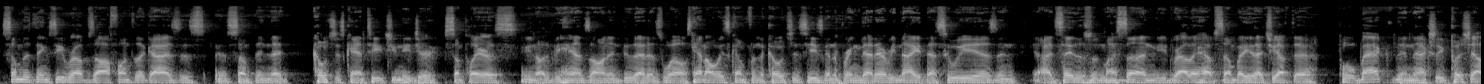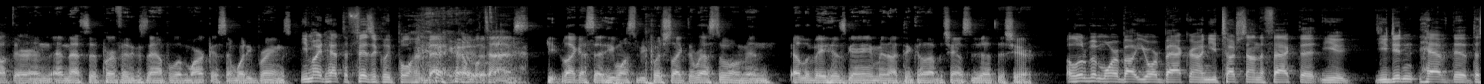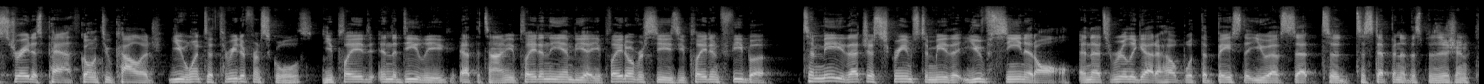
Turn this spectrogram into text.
some of the things he rubs off onto the guys is, is something that coaches can't teach. You need your some players, you know, to be hands on and do that as well. Can't always come from the coaches. He's going to bring that every night. That's who he is. And I'd say this with my son. You'd rather have somebody that you have to pull back than actually push out there. And, and that's a perfect example of Marcus and what he brings. You might have to physically pull him back a couple times. He, like I said, he wants to be pushed like the rest of them and elevate his game. And I think he'll have a chance to do that this year. A little bit more about your background. You touched on the fact that you you didn't have the, the straightest path going through college. You went to three different schools. You played in the D League at the time. You played in the NBA. You played overseas. You played in FIBA. To me, that just screams to me that you've seen it all. And that's really got to help with the base that you have set to, to step into this position.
